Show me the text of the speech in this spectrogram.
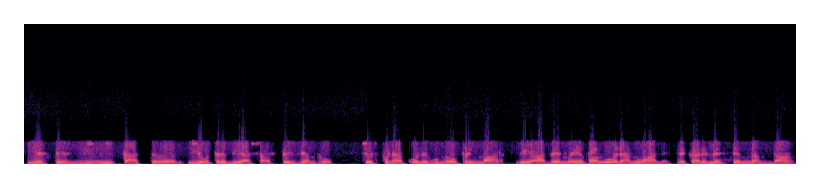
este limitat. Eu trebuie așa, spre exemplu, ce spunea colegul meu primar, avem evaluări anuale pe care le semnăm, da?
